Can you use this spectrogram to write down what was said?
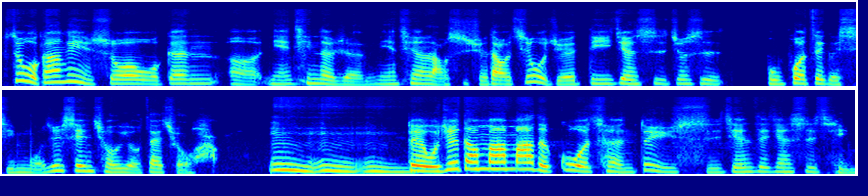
所以我刚刚跟你说，我跟呃年轻的人、年轻的老师学到，其实我觉得第一件事就是突破这个心魔，就先求有，再求好。嗯嗯嗯，对，我觉得当妈妈的过程，对于时间这件事情，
